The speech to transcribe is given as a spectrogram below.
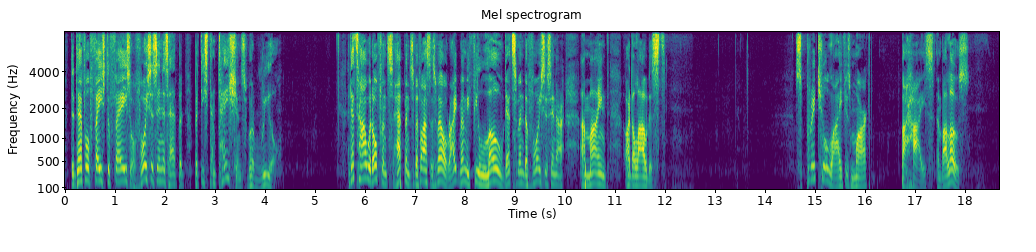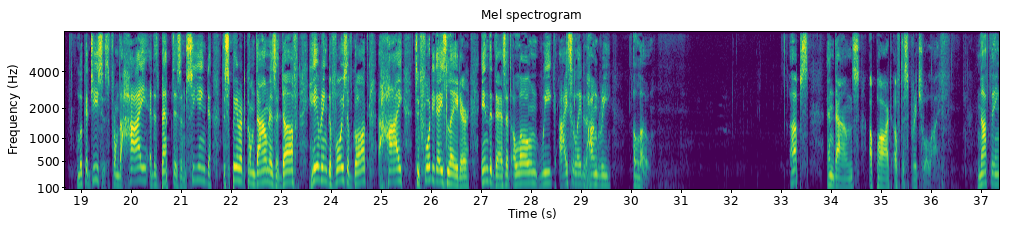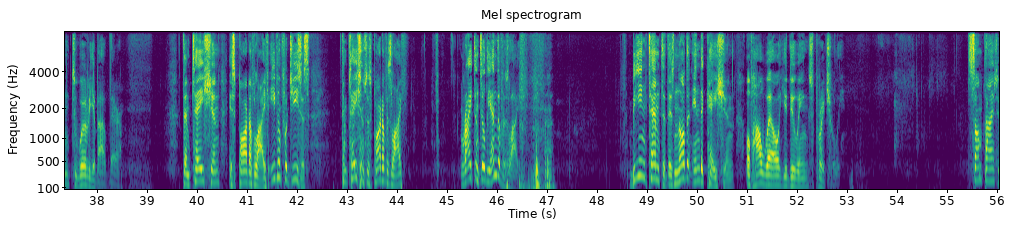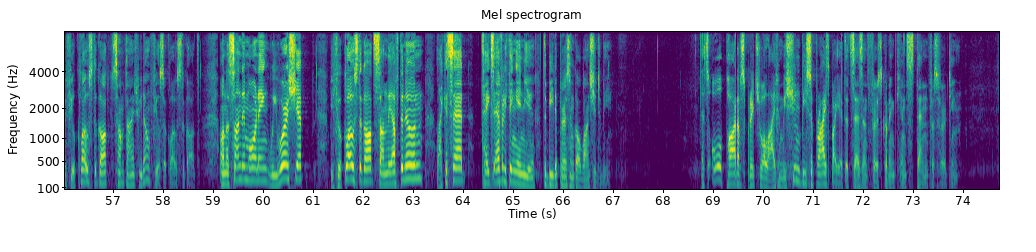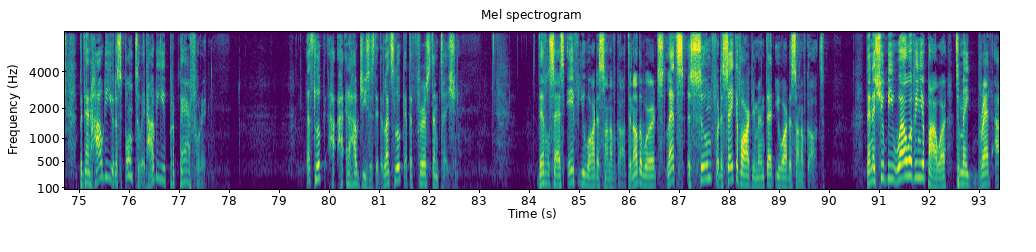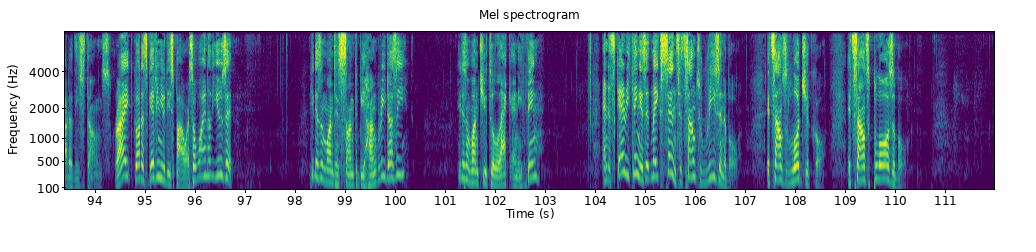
the devil face to face or voices in his head, but, but these temptations were real. And that's how it often happens with us as well, right? When we feel low, that's when the voices in our, our mind are the loudest. Spiritual life is marked by highs and by lows. Look at Jesus from the high at his baptism, seeing the, the Spirit come down as a dove, hearing the voice of God, a high to 40 days later in the desert, alone, weak, isolated, hungry, alone. Ups and downs are part of the spiritual life. Nothing to worry about there. Temptation is part of life. Even for Jesus, temptations was part of his life right until the end of his life. being tempted is not an indication of how well you're doing spiritually. Sometimes we feel close to God, sometimes we don't feel so close to God. On a Sunday morning, we worship, we feel close to God. Sunday afternoon, like I said, takes everything in you to be the person God wants you to be. That's all part of spiritual life, and we shouldn't be surprised by it, it says in 1 Corinthians 10, verse 13. But then, how do you respond to it? How do you prepare for it? Let's look at how Jesus did it. Let's look at the first temptation. The devil says, If you are the Son of God. In other words, let's assume for the sake of argument that you are the Son of God. Then it should be well within your power to make bread out of these stones, right? God has given you this power, so why not use it? He doesn't want his son to be hungry, does he? He doesn't want you to lack anything. And the scary thing is, it makes sense. It sounds reasonable. It sounds logical. It sounds plausible.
